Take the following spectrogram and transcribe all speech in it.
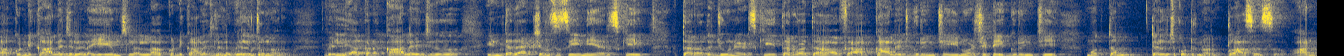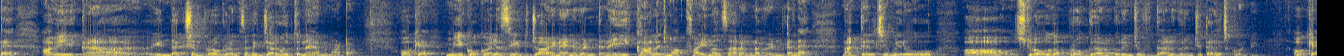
కొన్ని కాలేజీలలో ఎయిమ్స్లల్లో కొన్ని కాలేజీలలో వెళ్తున్నారు. వెళ్ళి అక్కడ కాలేజ్ ఇంటరాక్షన్స్ సీనియర్స్కి తర్వాత జూనియర్స్కి తర్వాత ఫ్యా- కాలేజ్ గురించి యూనివర్సిటీ గురించి మొత్తం తెలుసుకుంటున్నారు క్లాసెస్ అంటే అవి ఇండక్షన్ ప్రోగ్రామ్స్ అని జరుగుతున్నాయి అన్నమాట. ఓకే మీకు ఒకవేళ సీట్ జాయిన్ అయిన వెంటనే ఈ కాలేజ్ మాకు ఫైనల్ సార్ అన్న వెంటనే నాకు తెలిసి మీరు స్లోగా ప్రోగ్రామ్ గురించి దాని గురించి తెలుసుకోండి. ఓకే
